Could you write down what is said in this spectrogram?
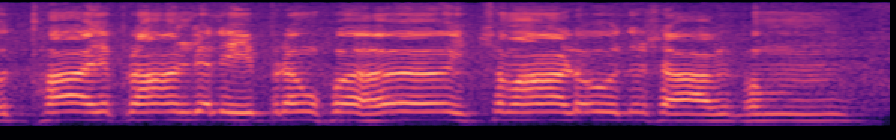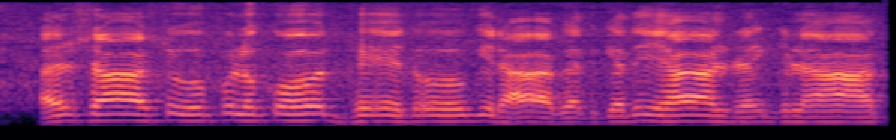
उत्थाय प्राजलि प्रमुख क्षमाणो दृशा विभुम हर्षाशु गिरा गदगदयात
